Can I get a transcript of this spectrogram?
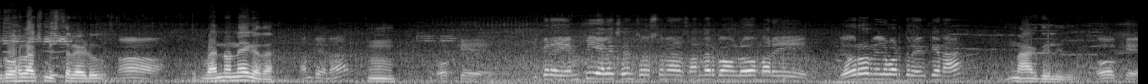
గృహలక్ష్మి ఇస్తలేడు. ఇవన్నీ ఉన్నాయి కదా. అంతేనా. ఓకే. ఇక్కడ ఎంపీ ఎలక్షన్స్ వస్తున్న సందర్భంలో మరి ఎవరెవరు నిలబడతారు? ఎరికేనా? నాకు తెలీదు. ఓకే.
